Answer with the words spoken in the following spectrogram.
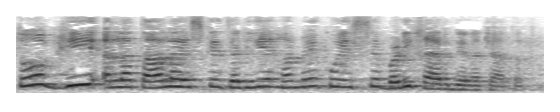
تو بھی اللہ تعالیٰ اس کے ذریعے ہمیں کوئی اس سے بڑی خیر دینا چاہتا تھا۔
